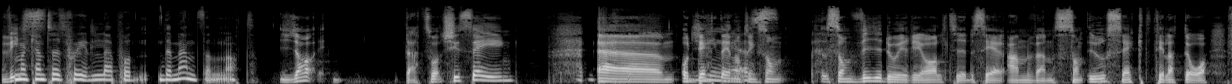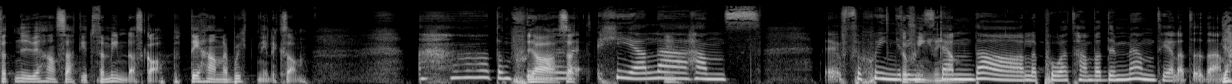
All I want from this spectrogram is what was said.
Visst. Man kan typ skylla på demens eller något. Ja, that's what she's saying. Ehm, och detta är någonting som, som vi då i realtid ser används som ursäkt till att då, för att nu är han satt i ett förmyndarskap. Det är han och Britney liksom. Ah, De får Ja, att- hela hans eh, Förskingringen. Förskingringsskandal på att han var dement hela tiden. Ja.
